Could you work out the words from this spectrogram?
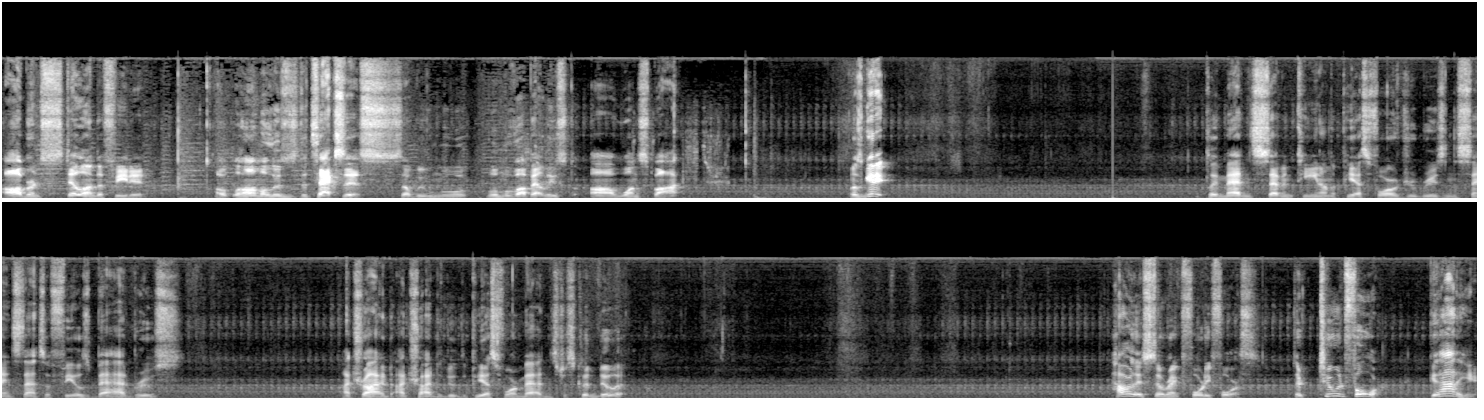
Auburn's still undefeated. Oklahoma loses to Texas, so we will we'll move up at least uh, one spot. Let's get it. Play Madden 17 on the PS4 with Drew Brees and the Saints. That's a feels bad, Bruce. I tried. I tried to do the PS4 Maddens, just couldn't do it. How are they still ranked 44th? They're 2 and 4. Get out of here.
